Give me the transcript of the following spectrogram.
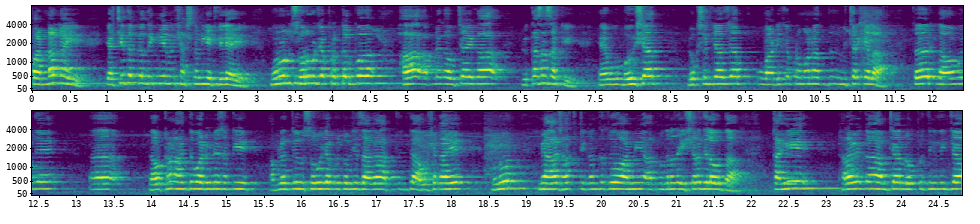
पाडणार नाही याची दखल देखील शासनाने घेतलेली आहे. म्हणून सौर ऊर्जा प्रकल्प हा आपल्या गावच्या एका विकासासाठी या भविष्यात लोकसंख्याच्या वाढीच्या प्रमाणात विचार केला तर गावामध्ये गावठाण हद्द वाढवण्यासाठी आपल्याला ते सर्व ज्या प्रकारची जागा अत्यंत आवश्यक आहे. म्हणून मी आज हा ठिकाणचा जो आम्ही आत्मदानाचा इशारा दिला होता काही ठराविक आमच्या लोकप्रतिनिधींच्या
